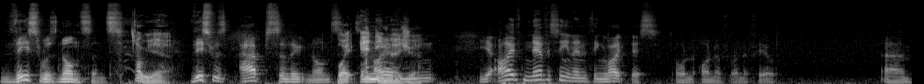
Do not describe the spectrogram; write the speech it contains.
this was nonsense. Oh yeah. This was absolute nonsense By any I have measure. n- yeah, I've never seen anything like this on on a on a field. Um,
